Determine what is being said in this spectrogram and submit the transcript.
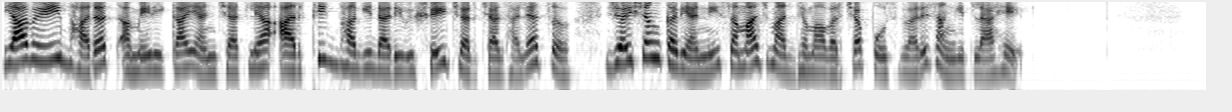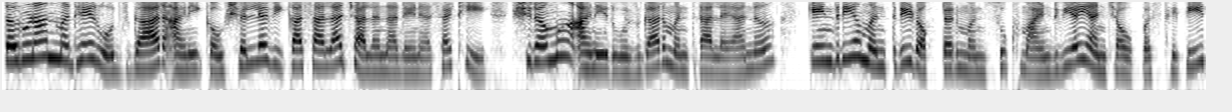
यावेळी भारत अमेरिका यांच्यातल्या आर्थिक भागीदारीविषयी चर्चा झाल्याचं जयशंकर यांनी समाजमाध्यमावरच्या पोस्टद्वारे सांगितलं आहे. तरुणांमध्ये रोजगार आणि कौशल्य विकासाला चालना देण्यासाठी श्रम आणि रोजगार मंत्रालयानं केंद्रीय मंत्री डॉक्टर मनसुख मांडवीय यांच्या उपस्थितीत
